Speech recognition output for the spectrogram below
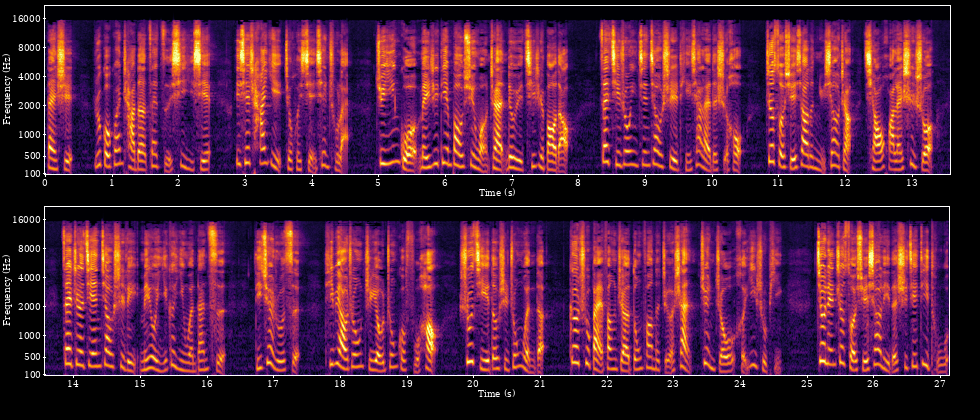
但是如果观察的再仔细一些，一些差异就会显现出来。据英国《每日电报讯》网站六月七日报道，在其中一间教室停下来的时候，这所学校的女校长乔·华莱士说：“在这间教室里没有一个英文单词。”的确如此，题表中只有中国符号，书籍都是中文的，各处摆放着东方的折扇、卷轴和艺术品，就连这所学校里的世界地图，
